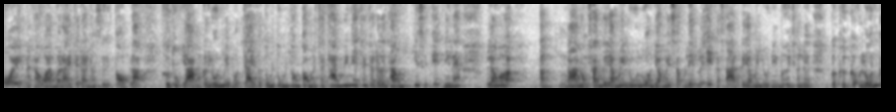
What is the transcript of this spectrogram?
อยนะคะว่าเมื่อไหร่จะได้หนังสือตอบรับ คือทุกอย่างมันก็ลุ้นไปหมดใจก็ตุ้มตุ้มต้อมต้อมมันจะทันไหมเนี่ยฉันจะเดินทางวันที่21 นี่แล้วแล้วว่า งานของฉันก็ยังไม่รู้ล่วงยังไม่สำเร็จเลยเอกสารก็ยังไม่อยู่ในมือฉันเลย ก็คือก็ลุ้นไป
